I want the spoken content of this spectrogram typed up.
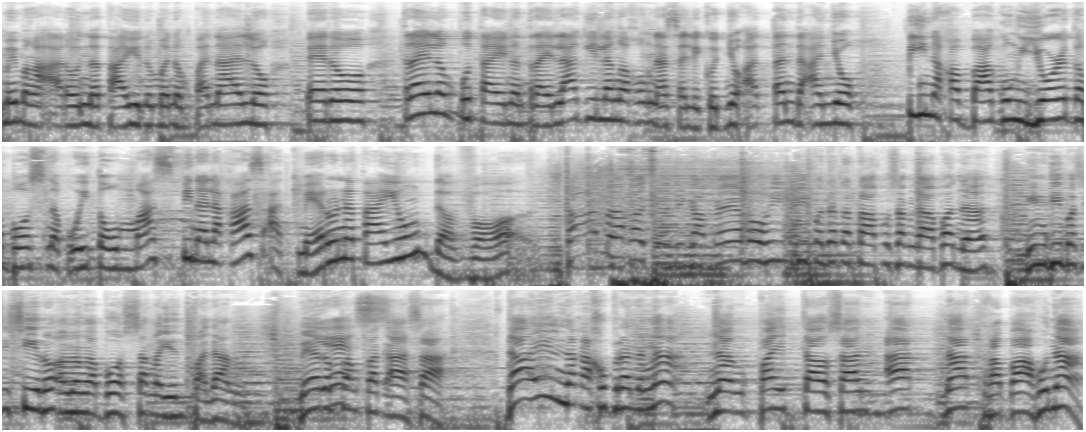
may mga araw na tayo naman ng panalo. Pero try lang po tayo ng try. Lagi lang akong nasa likod nyo at tandaan nyo, pinakabagong You're the Boss na po ito. Mas pinalakas at meron na tayong The Vault. Tama ka, Jenica, pero hindi pa natatapos ang laban, ha? Hindi masisiro ang mga boss sa ngayon pa lang. Meron Yes. pang pag-asa. Dahil nakakubra na nga ng 5,000 at natrabaho na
